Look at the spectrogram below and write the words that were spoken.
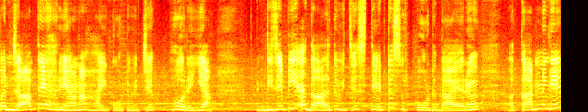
ਪੰਜਾਬ ਤੇ ਹਰਿਆਣਾ ਹਾਈ ਕੋਰਟ ਵਿੱਚ ਹੋ ਰਹੀ ਆ। ਡੀਜੀਪੀ ਅਦਾਲਤ ਵਿੱਚ ਸਟੇਟਸ ਰਿਪੋਰਟ ਦਾਇਰ ਕਰਨਗੇ।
